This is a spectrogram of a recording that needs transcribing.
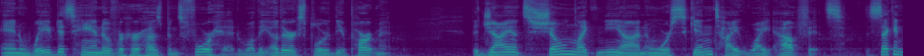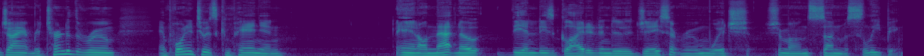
and waved its hand over her husband's forehead while the other explored the apartment. The giants shone like neon and wore skin tight white outfits. The second giant returned to the room and pointed to his companion. And on that note, the entities glided into the adjacent room, which Shimon's son was sleeping.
